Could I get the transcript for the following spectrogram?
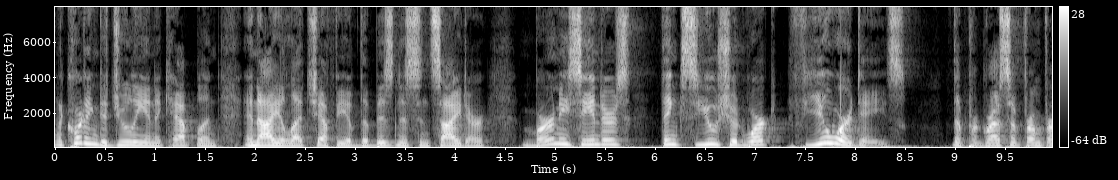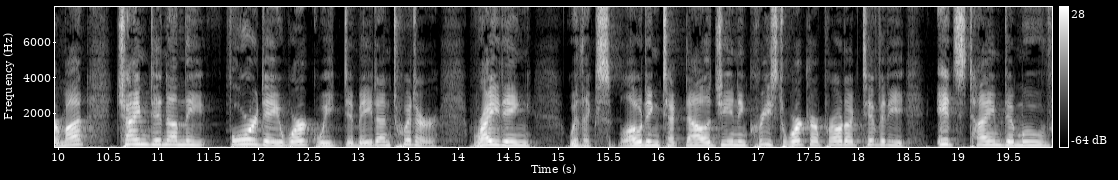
According to Juliana Kaplan and Ayelet Sheffey of the Business Insider, Bernie Sanders thinks you should work fewer days. The progressive from Vermont chimed in on the four day work week debate on Twitter, writing, with exploding technology and increased worker productivity, it's time to move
